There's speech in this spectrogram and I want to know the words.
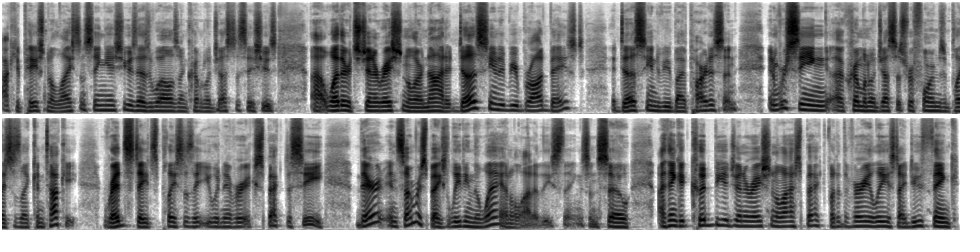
occupational licensing issues as well as on criminal justice issues. Uh, whether it's generational or not, it does seem to be broad based. It does seem to be bipartisan. And we're seeing uh, criminal justice reforms in places like Kentucky, red states, places that you would never expect to see. They're, in some respects, leading the way on a lot of these things. And so I think it could be a generational aspect, but at the very least, I do think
